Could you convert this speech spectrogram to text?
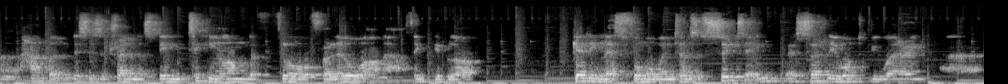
uh, happened. This is a trend that's been ticking along the floor for a little while now. I think people are getting less formal in terms of suiting. They certainly want to be wearing uh,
